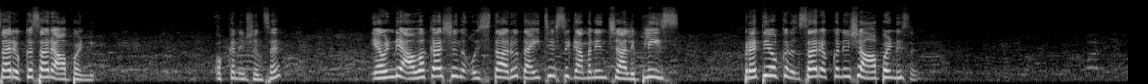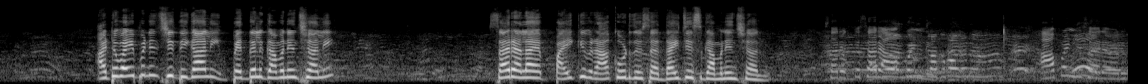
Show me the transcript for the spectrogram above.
సార్ ఒక్కసారి ఆపండి. ఒక్క నిమిషం సార్. ఏమండి అవకాశం ఇస్తారు. దయచేసి గమనించాలి ప్లీజ్. ప్రతి ఒక్కరు సార్ ఒక్క నిమిషం ఆపండి సార్. అటువైపు నుంచి దిగాలి పెద్దలు గమనించాలి. సార్ అలా పైకి రాకూడదు సార్ దయచేసి గమనించాలి. సార్ ఒక్కసారి ఆపండి. ఆపండి సార్ ఎవరు?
